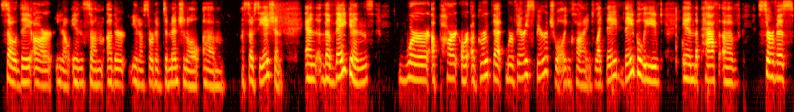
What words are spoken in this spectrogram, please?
So they are, you know, in some other, you know, sort of dimensional um, association. And the Vegans were a part or a group that were very spiritual inclined. Like they they believed in the path of service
